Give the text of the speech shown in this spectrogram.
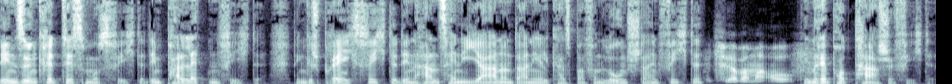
den Synkretismus-Fichte, den Paletten-Fichte, den Gesprächsfichte, den Hans-Henny Jahn und Daniel Kaspar von Lohnstein-Fichte, den Reportage-Fichte.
